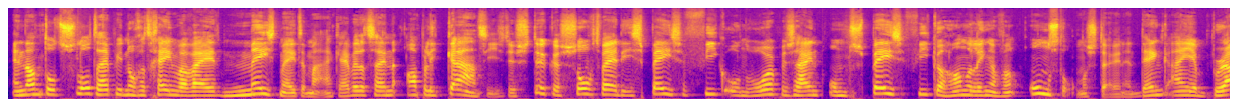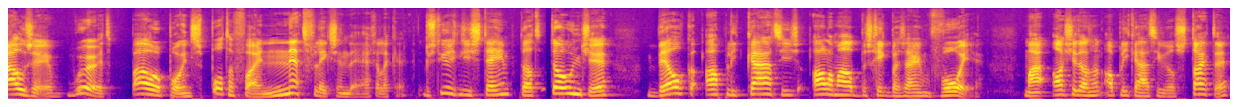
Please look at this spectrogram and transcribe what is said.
En dan tot slot heb je nog hetgeen waar wij het meest mee te maken hebben. Dat zijn de applicaties. Dus stukken software die specifiek ontworpen zijn om specifieke handelingen van ons te ondersteunen. Denk aan je browser, Word, PowerPoint, Spotify, Netflix en dergelijke. Het besturingssysteem dat toont je welke applicaties allemaal beschikbaar zijn voor je. Maar als je dan zo'n applicatie wil starten,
